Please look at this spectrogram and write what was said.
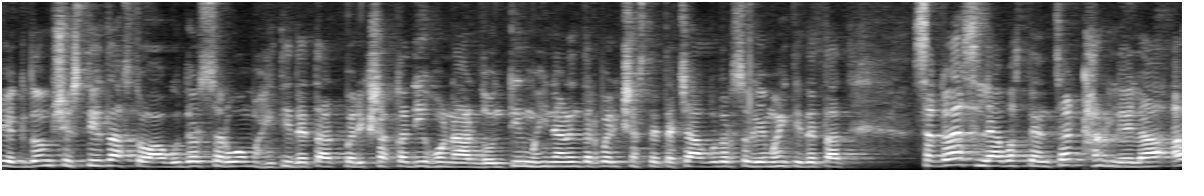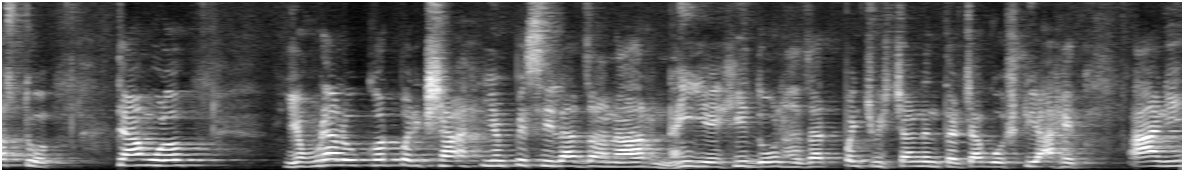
एकदम शिस्तीत असतो. अगोदर सर्व माहिती देतात. परीक्षा कधी होणार? दोन तीन महिन्यानंतर परीक्षा असते. त्याच्या अगोदर सगळी माहिती देतात. सगळा सिलॅबस त्यांचा ठरलेला असतो. त्यामुळं एवढ्या लवकर परीक्षा एम पी सीला जाणार नाही आहे ही दोन हजार पंचवीसच्या नंतरच्या गोष्टी आहेत. आणि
